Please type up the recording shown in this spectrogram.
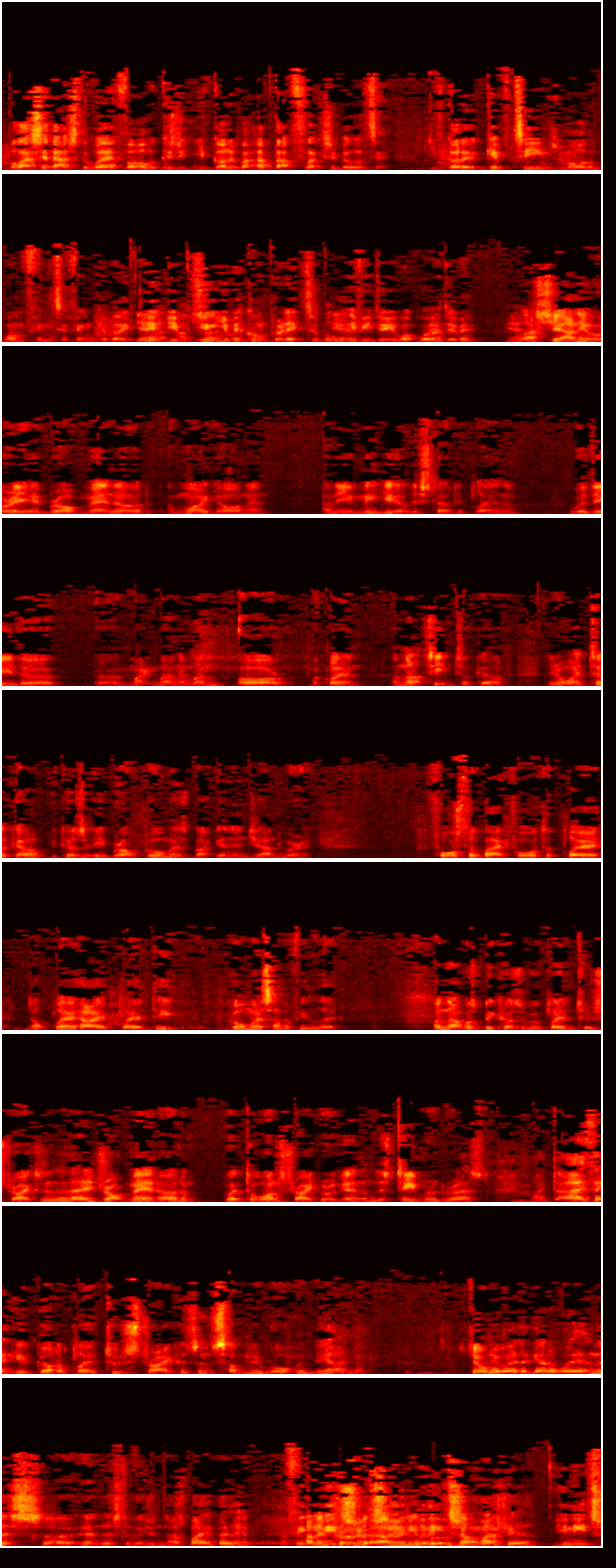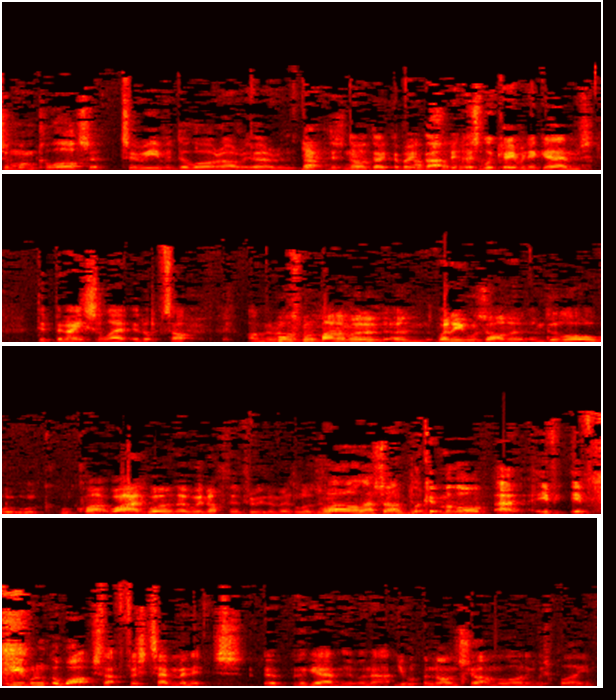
Well, like I said that's the way forward because you've got to have that flexibility. You've got to give teams more than one thing to think about. Yeah, you, you, you, absolutely. you become predictable Yeah. if you do what we're Yeah. doing. Yeah. Last January, he brought Maynard and Waghorn in, and he immediately started playing them with either uh, McManaman or McClean, and that team took off. You know why it took off? Because he brought Gomez back in in January. Forced the back four to play, not play high, play deep. Gomez had a field day. And that was because we were playing two strikers, and then he dropped Maynard and went to one striker again, and this team regressed. I, I think you've got to play two strikers and somebody roving behind them. It's the only way to get away in this uh, in this division. That's my opinion. I think and you he need proved some- it. I mean, he certainly need proved that someone- last year. You need someone closer to either Delort or Riera. Yeah. There's no doubt about that Absolutely. because look how many games they've been isolated up top on their Both. McManaman and, and when he was on and, and Delort were, were, were quite wide, weren't they? With nothing through the middle as well. Well, that's what Look at Malone. Uh, if if you wouldn't have watched that first ten minutes of the game the other night, you wouldn't have known Sean Maloney was playing.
